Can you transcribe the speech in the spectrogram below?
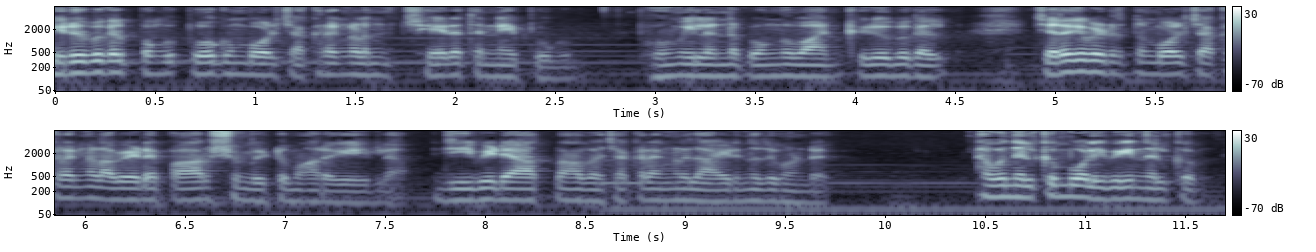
കിരൂപുകൾ പൊങ്ങു പോകുമ്പോൾ ചക്രങ്ങളും ചേരെ തന്നെ പോകും. ഭൂമിയിൽ നിന്ന് പൊങ്ങുവാൻ കിരൂപുകൾ ചിറക് വിടർത്തുമ്പോൾ ചക്രങ്ങൾ അവയുടെ പാർശ്വം വിട്ടുമാറുകയില്ല. ജീവിയുടെ ആത്മാവ് ചക്രങ്ങളിലായിരുന്നതുകൊണ്ട്. അവ നിൽക്കുമ്പോൾ ഇവയും നിൽക്കും.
